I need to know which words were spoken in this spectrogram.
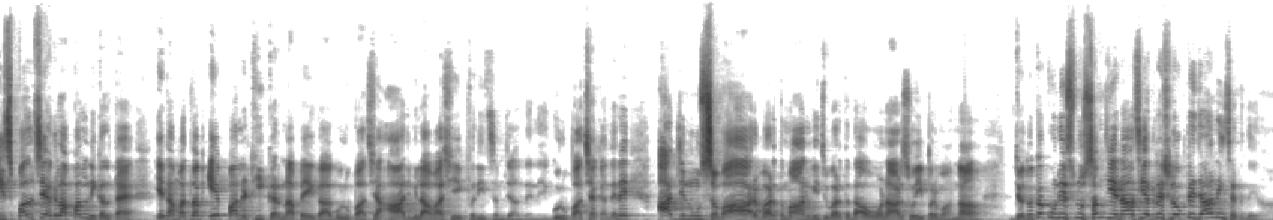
इस पल से अगला पल निकलता है ਇਹਦਾ ਮਤਲਬ ਇਹ ਪਲ ਠੀਕ ਕਰਨਾ ਪਏਗਾ ਗੁਰੂ ਪਾਤਸ਼ਾਹ ਆਜ ਮਿਲਾਵਾ ਸ਼ੇਖ ਫਰੀਦ ਸਮਝਾਉਂਦੇ ਨੇ ਗੁਰੂ ਪਾਤਸ਼ਾਹ ਕਹਿੰਦੇ ਨੇ ਅੱਜ ਨੂੰ ਸਵਾਰ ਵਰਤਮਾਨ ਵਿੱਚ ਵਰਤਦਾ ਹੋਣ ਆਰ ਸੋਈ ਪਰਵਾਨਾ ਜਦੋਂ ਤੱਕ ਉਹਨੇ ਇਸ ਨੂੰ ਸਮਝੀਏ ਨਾ ਅਸੀਂ ਅਗਲੇ ਸ਼ਲੋਕ ਤੇ ਜਾ ਨਹੀਂ ਸਕਦੇ ਹਾਂ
